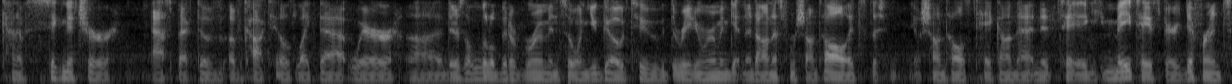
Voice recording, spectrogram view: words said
kind of signature aspect of, of cocktails like that, where uh, there's a little bit of room. And so when you go to the reading room and get an Adonis from Chantal, it's the you know, Chantal's take on that, and it, ta- it may taste very different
